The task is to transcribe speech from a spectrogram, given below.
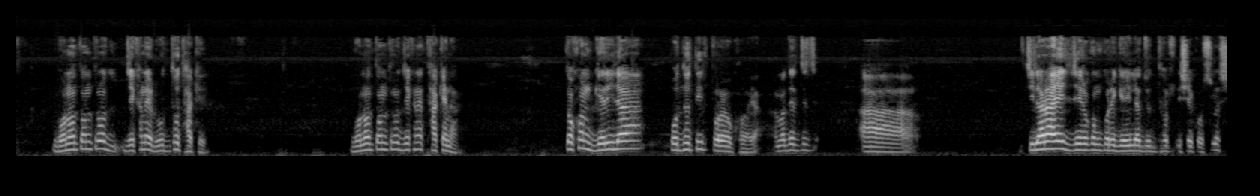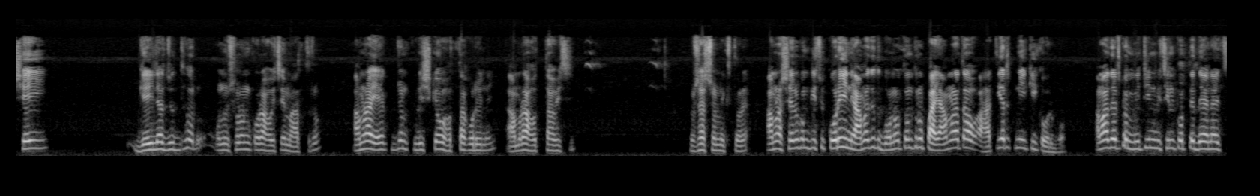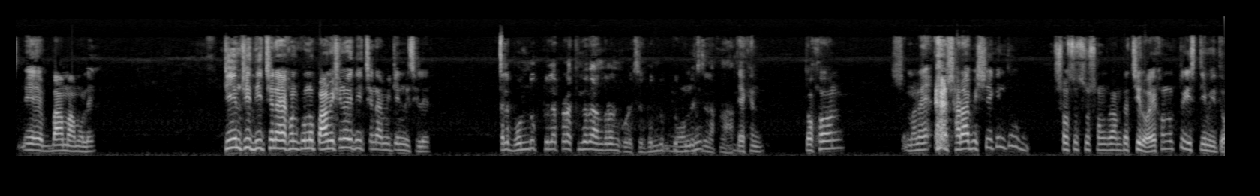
গণতন্ত্র যেখানে রুদ্ধ থাকে, গণতন্ত্র যেখানে থাকে না, তখন গেরিলা পদ্ধতির প্রয়োগ হয়। আমাদের যে চিলারায় যেরকম করে গেরিলা যুদ্ধ ইসে করছিল, সেই গেরিলা যুদ্ধ অনুসরণ করা হয়েছে মাত্র। আমরা একজন পুলিশকেও হত্যা করি নাই আমরা হত্যা হয়েছি প্রশাসনিক স্তরে। আমরা সেরকম কিছু করিই না আমরা যদি গণতন্ত্র পাই আমরা তো হাতিয়ার নিয়ে কি করব। আমাদের তো মিটিং মিছিল করতে দেয় না বাম আমলে। টিএমসি দিচ্ছে না এখন কোনো পারমিশনই দিচ্ছে না মিটিং মিছিলের। তাহলে বন্দুক তুলে আপনারা কীভাবে আন্দোলন করেছে? বন্দুক দেখেন তখন মানে সারা বিশ্বে কিন্তু সশস্ত্র সংগ্রামটা ছিল এখন একটু স্তীমিত।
